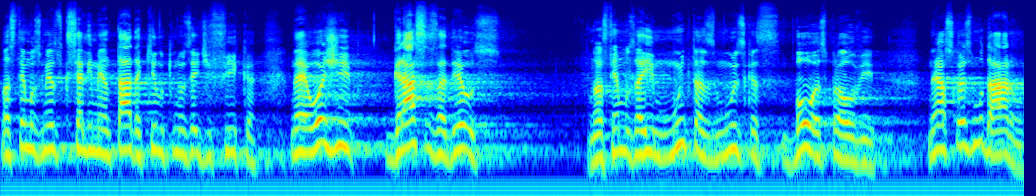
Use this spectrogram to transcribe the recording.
Nós temos mesmo que se alimentar daquilo que nos edifica. Né? Hoje, graças a Deus, nós temos aí muitas músicas boas para ouvir. Né? As coisas mudaram.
